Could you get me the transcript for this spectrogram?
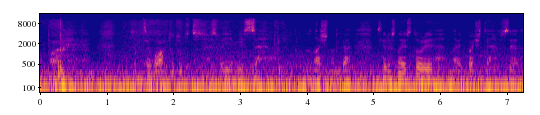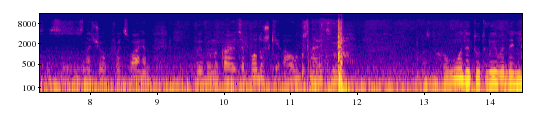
Опа. Це вахту тут своє місце. Зазначено для сервісної історії. Навіть бачите, все значок Volkswagen. Ви вимикаються подушки, AUX навіть є. Воздуховоди тут виведені,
